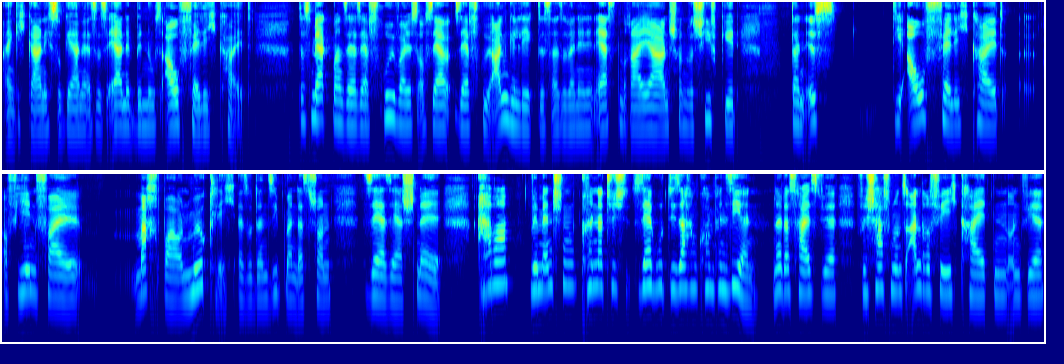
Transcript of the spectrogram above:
eigentlich gar nicht so gerne. Es ist eher eine Bindungsauffälligkeit. Das merkt man sehr, sehr früh, weil es auch sehr, sehr früh angelegt ist. Also wenn in den ersten drei Jahren schon was schief geht, dann ist die Auffälligkeit äh, auf jeden Fall machbar und möglich. Also dann sieht man das schon sehr, sehr schnell. Aber wir Menschen können natürlich sehr gut die Sachen kompensieren. Ne, das heißt, wir, wir schaffen uns andere Fähigkeiten und wir,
